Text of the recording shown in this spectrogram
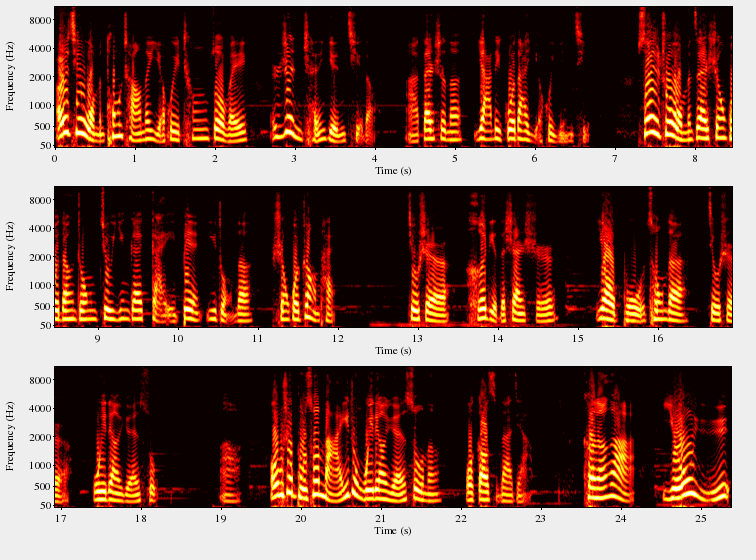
而且我们通常呢也会称作为妊娠引起的啊，但是呢压力过大也会引起。所以说我们在生活当中就应该改变一种的。生活状态就是合理的膳食，要补充的就是微量元素啊。我们说补充哪一种微量元素呢？我告诉大家，可能啊，由于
